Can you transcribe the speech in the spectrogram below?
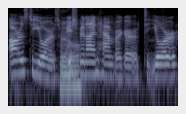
ours to yours, from No. Ich bin ein Hamburger to your,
